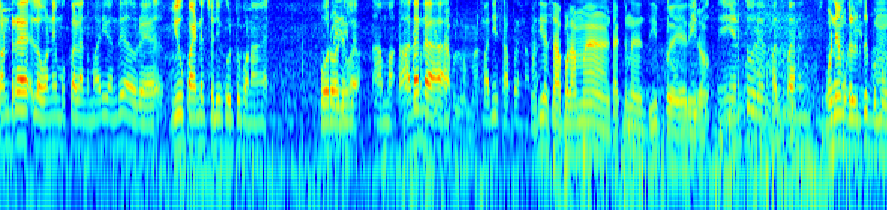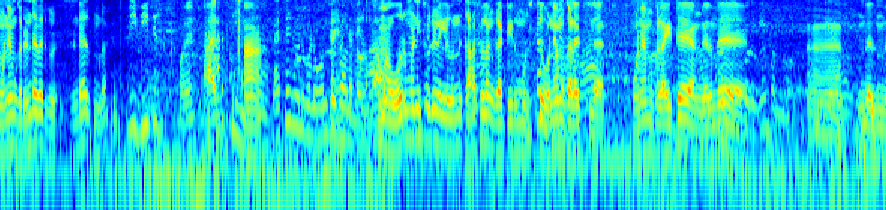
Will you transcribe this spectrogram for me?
ஒன்றரை இல்லை ஒன்றே முக்கால் அந்த மாதிரி வந்து ஒரு வியூ பாயிண்ட்னு சொல்லி கூப்பிட்டு போனாங்க. போகிற வழியில். ஆமாம் அதான்டா. சாப்பிடலாமா? மதியம் சாப்பிடலாம் மதியம் சாப்பிடாம டக்குன்னு ஜீப் ஏறிடும். எடுத்து ஒரு பத்து பதினஞ்சு. ஒன்னே முக்கால் எடுத்துட்டு போமா ஒன்னே முக்கால் ரெண்டா பேருக்கு. ரெண்டா இருக்கும்ல ஆமாம் ஒரு மணிக்கு சூரியநிலை வந்து காசெல்லாம் கட்டிட்டு முடிச்சுட்டு ஒன்னே முக்கால் ஆச்சுல ஒன்னே முக்கால் ஆகிட்டு அங்கேருந்து இந்த இந்த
